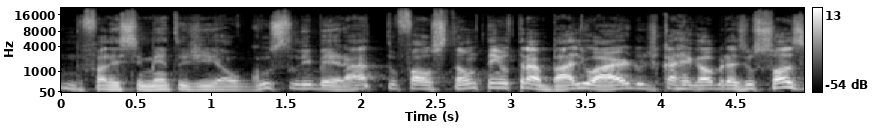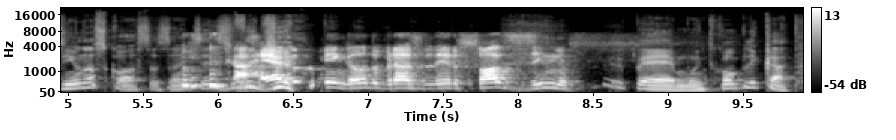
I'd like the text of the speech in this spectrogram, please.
do falecimento de Augusto Liberato, Faustão tem o trabalho árduo de carregar o Brasil sozinho nas costas. Antes Carrega o Domingão do brasileiro sozinho. É, muito complicado.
